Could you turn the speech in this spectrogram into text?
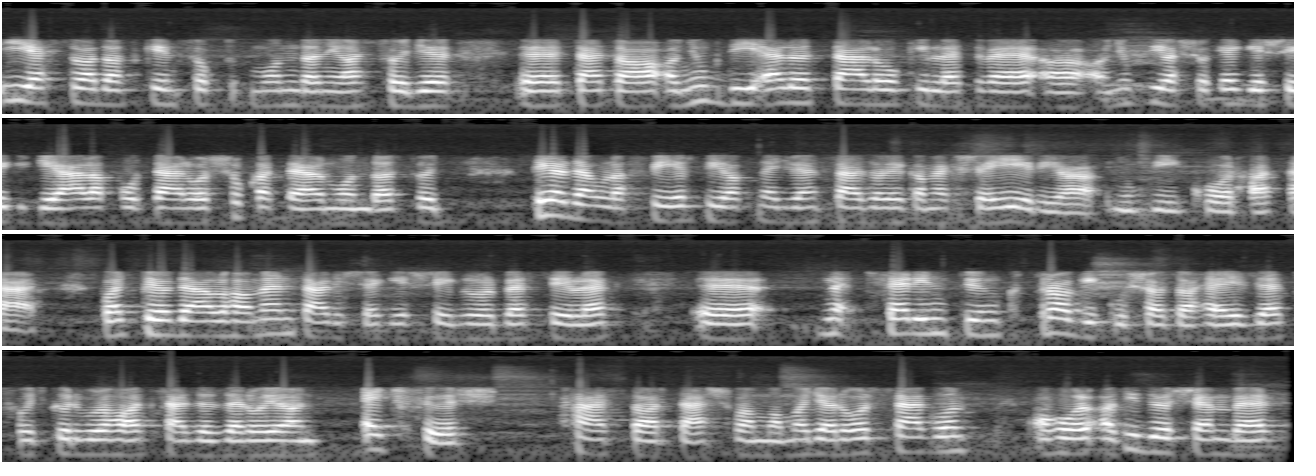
Ijesztő adatként szoktuk mondani azt, hogy tehát a, a nyugdíj előtt állók, illetve a, a nyugdíjasok egészségügyi állapotáról sokat elmond az, hogy például a férfiak 40%-a meg se éri a nyugdíjkorhatárt. Vagy például, ha a mentális egészségről beszélek, szerintünk tragikus az a helyzet, hogy kb. 600 ezer olyan egyfős háztartás van ma Magyarországon, ahol az idős ember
